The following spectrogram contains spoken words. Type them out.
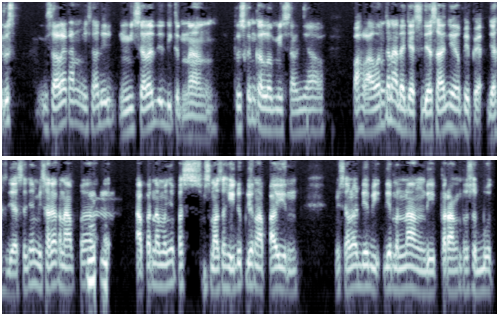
terus misalnya kan misalnya misalnya dia dikenang terus kan kalau misalnya pahlawan kan ada jasa jasanya pip ya jasa jasanya misalnya kenapa hmm. apa namanya pas semasa hidup dia ngapain misalnya dia dia menang di perang tersebut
